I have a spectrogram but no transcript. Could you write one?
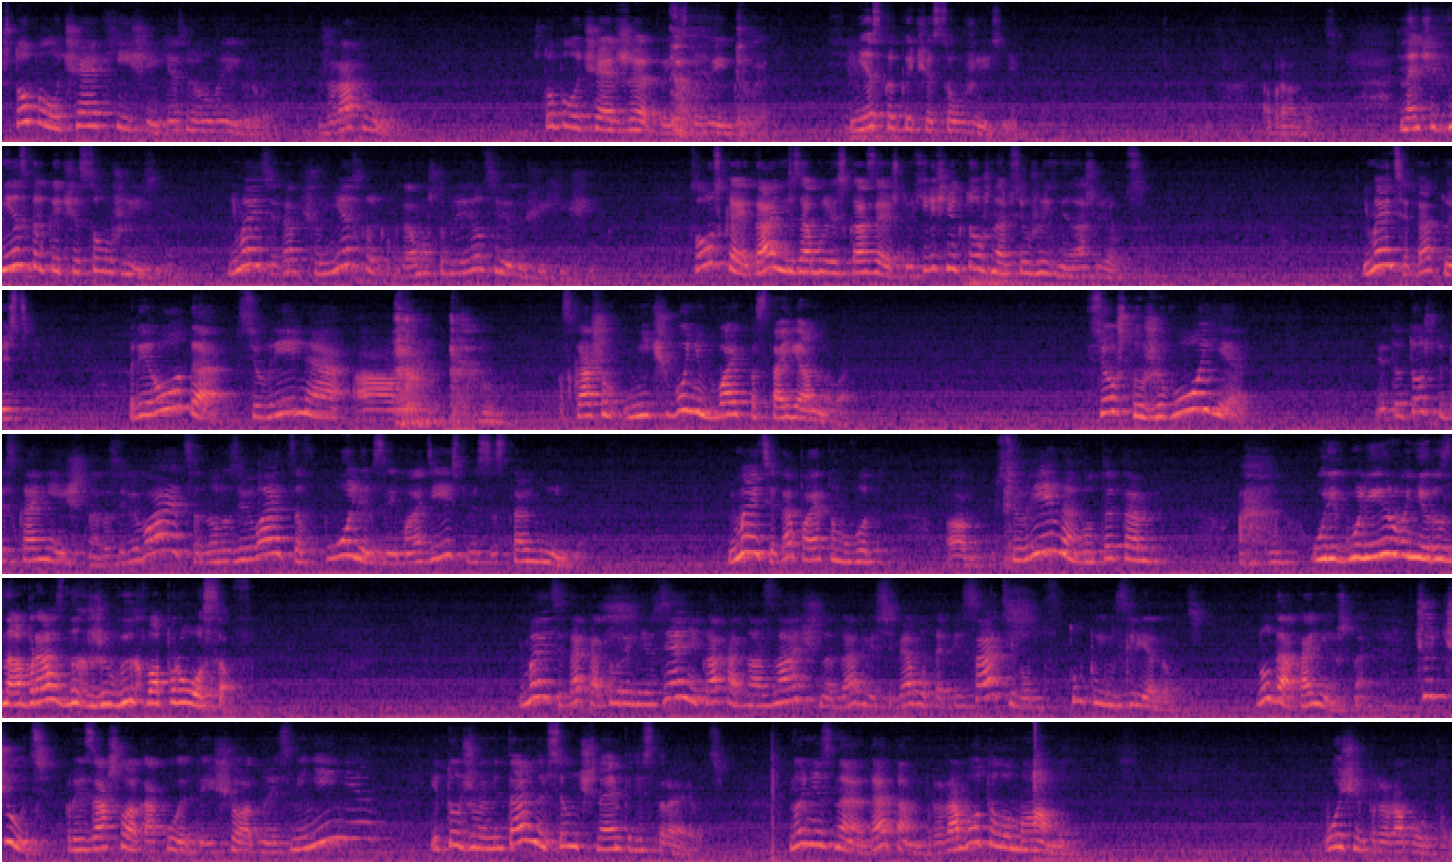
Что получает хищник, если он выигрывает? Жратву. Что получает жертва, если выигрывает? Несколько часов жизни. Обрадовался. Значит, несколько часов жизни. Понимаете, да, почему несколько? Потому что придет следующий хищник. Слово сказать, да, не забыли сказать, что хищник тоже на всю жизнь не нажрется. Понимаете, да? То есть природа все время, э, скажем, ничего не бывает постоянного. Все, что живое, это то, что бесконечно развивается, но развивается в поле взаимодействия с остальными. Понимаете, да, поэтому вот э, все время вот это урегулирование разнообразных живых вопросов. Понимаете, да, которые нельзя никак однозначно да, для себя вот описать и вот тупо им следовать. Ну да, конечно. Чуть-чуть произошло какое-то еще одно изменение, и тут же моментально все начинаем перестраивать ну не знаю, да, там проработала маму, очень проработала.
